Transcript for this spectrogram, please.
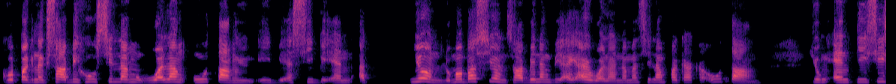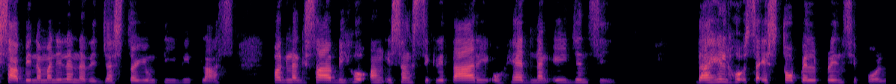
kapag nagsabi ho silang walang utang yung ABS-CBN at yun, lumabas yun. Sabi ng BIR, wala naman silang pagkakautang. Yung NTC, sabi naman nila na-register yung TV Plus. Pag nagsabi ho ang isang secretary o head ng agency, dahil ho sa estoppel principle,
